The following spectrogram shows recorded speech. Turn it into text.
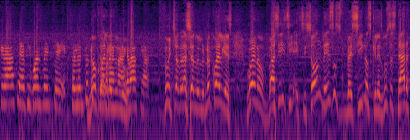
Gracias, igualmente. Excelente No tu cuelgues, programa, Lulú. gracias. Muchas gracias, Lulu. No cuelgues. Bueno, así, si, si son de esos vecinos que les gusta estar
